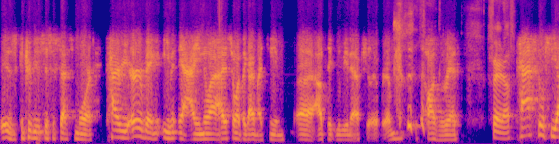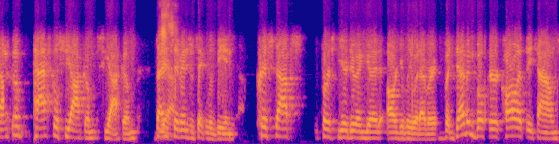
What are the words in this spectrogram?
is contributes to success more. Kyrie Irving, even yeah, you know, I just don't want the guy on my team. Uh, I'll take LaVine actually over him. Pause the rant. Fair enough. Pascal Siakam, Pascal Siakam, Siakam. Ben Yeah. Simmons would take LaVine. Chris Stops, first year doing good, arguably whatever. But Devin Booker, Karl Anthony Towns,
